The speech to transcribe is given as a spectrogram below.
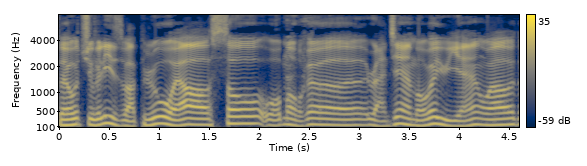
对我举个例子吧，比如我要搜我某个软件、某个语言，我要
